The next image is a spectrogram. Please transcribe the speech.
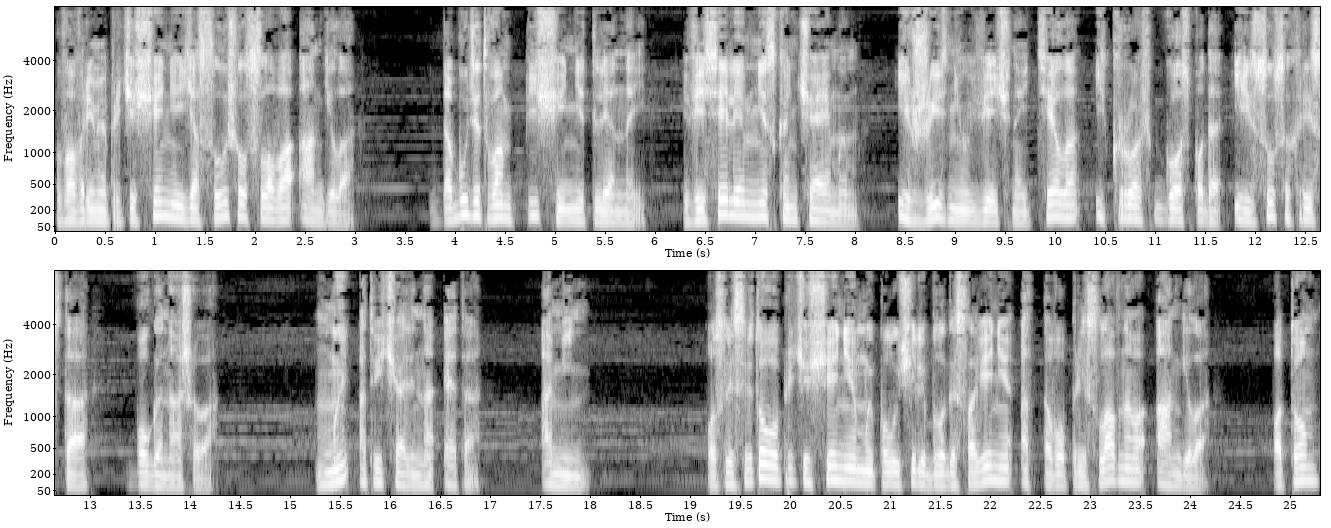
Во время причащения я слышал слова ангела «Да будет вам пищей нетленной, весельем нескончаемым, и жизнью вечной тело и кровь Господа Иисуса Христа, Бога нашего». Мы отвечали на это «Аминь». После святого причащения мы получили благословение от того преславного ангела. Потом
